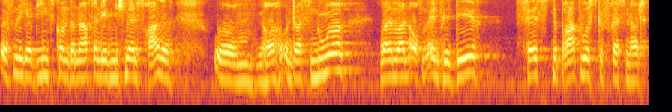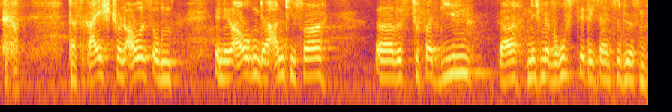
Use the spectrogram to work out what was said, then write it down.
öffentlicher Dienst kommt danach dann eben nicht mehr in Frage. Ähm, ja, und das nur, weil man auf dem NPD fest eine Bratwurst gefressen hat. Das reicht schon aus, um in den Augen der Antifa äh, es zu verdienen, ja, nicht mehr berufstätig sein zu dürfen.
